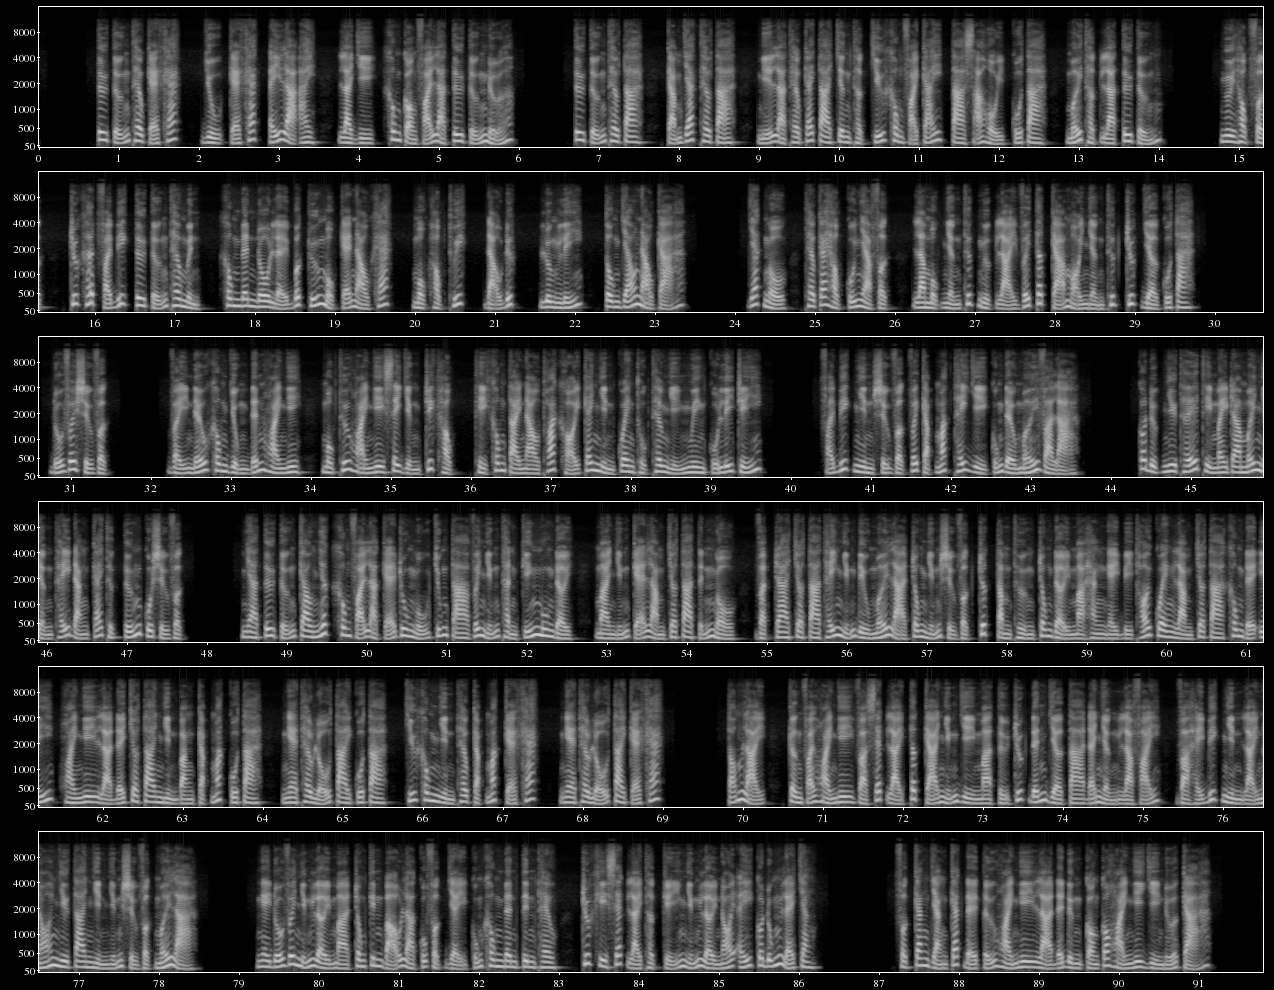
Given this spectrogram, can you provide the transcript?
Tư tưởng theo kẻ khác, dù kẻ khác ấy là ai, là gì, không còn phải là tư tưởng nữa. Tư tưởng theo ta, cảm giác theo ta, nghĩa là theo cái ta chân thật chứ không phải cái ta xã hội của ta, mới thật là tư tưởng. Người học Phật, trước hết phải biết tư tưởng theo mình, không nên nô lệ bất cứ một kẻ nào khác, một học thuyết, đạo đức, luân lý, tôn giáo nào cả. Giác ngộ, theo cái học của nhà Phật, là một nhận thức ngược lại với tất cả mọi nhận thức trước giờ của ta. Đối với sự vật. Vậy nếu không dùng đến hoài nghi, một thứ hoài nghi xây dựng triết học, thì không tài nào thoát khỏi cái nhìn quen thuộc theo nhị nguyên của lý trí. Phải biết nhìn sự vật với cặp mắt thấy gì cũng đều mới và lạ. Có được như thế thì may ra mới nhận thấy đặng cái thực tướng của sự vật. Nhà tư tưởng cao nhất không phải là kẻ ru ngủ chúng ta với những thành kiến muôn đời, mà những kẻ làm cho ta tỉnh ngộ, vạch ra cho ta thấy những điều mới lạ trong những sự vật rất tầm thường trong đời mà hàng ngày bị thói quen làm cho ta không để ý, hoài nghi là để cho ta nhìn bằng cặp mắt của ta, nghe theo lỗ tai của ta, chứ không nhìn theo cặp mắt kẻ khác, nghe theo lỗ tai kẻ khác. Tóm lại, cần phải hoài nghi và xét lại tất cả những gì mà từ trước đến giờ ta đã nhận là phải, và hãy biết nhìn lại nó như ta nhìn những sự vật mới lạ. Ngay đối với những lời mà trong kinh bảo là của Phật dạy cũng không nên tin theo, trước khi xét lại thật kỹ những lời nói ấy có đúng lẽ chăng? Phật căn dặn các đệ tử hoài nghi là để đừng còn có hoài nghi gì nữa cả.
